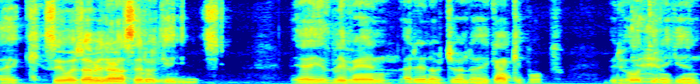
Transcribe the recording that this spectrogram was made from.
Like so it was Xavi now said, okay, yeah, he's leaving at the end of June that he can't keep up with the whole thing again.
